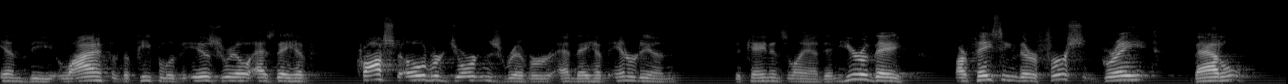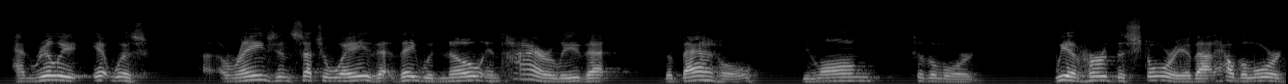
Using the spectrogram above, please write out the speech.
in the life of the people of Israel as they have crossed over Jordan's River and they have entered in to Canaan's land. And here they are facing their first great battle, and really it was arranged in such a way that they would know entirely that the battle belonged to the Lord. We have heard the story about how the Lord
